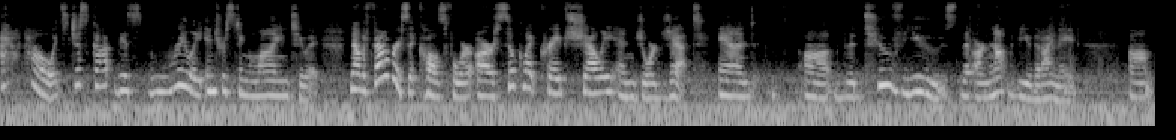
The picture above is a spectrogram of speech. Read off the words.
I don't know, it's just got this really interesting line to it. Now the fabrics it calls for are Silk Like Crepe, Challis, and Georgette. And uh, the two views that are not the view that I made, um,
